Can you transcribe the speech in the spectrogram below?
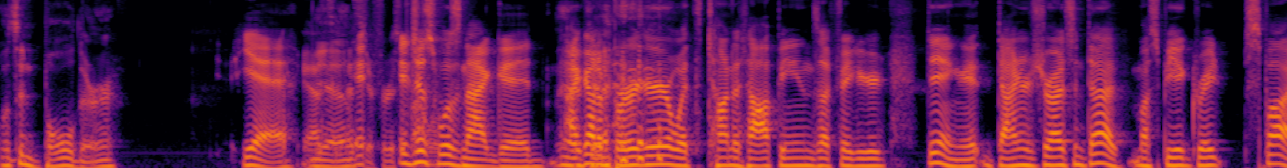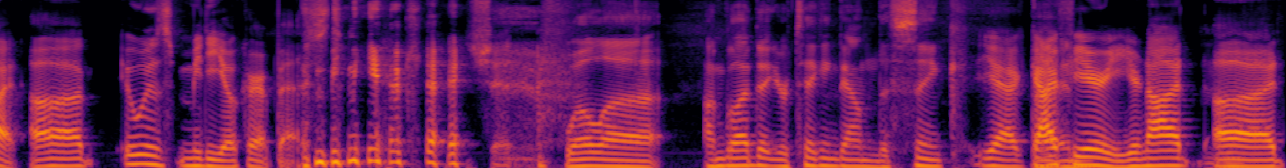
What's in Boulder? Yeah, yeah, that's, Yeah. that's it, your first. it just was not good. I got a Okay. burger with a ton of toppings. I figured, dang, it, diners, drives, and dive must be a great spot. Uh, it was mediocre at best. okay. shit. Well, uh, I'm glad that you're taking down the sink. Yeah, Guy and- Fieri, you're not Mhm. uh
